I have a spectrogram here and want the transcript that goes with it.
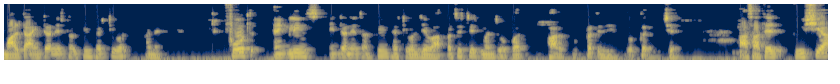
Malta international film festival અને ફોર્થ એંગ્લિંગ્સ ઇન્ટરનેશનલ ફિલ્મ ફેસ્ટિવલ જેવા પ્રતિષ્ઠિત મંચો પર ભારતનું પ્રતિનિધિત્વ કર્યું છે. આ સાથે જ Russia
